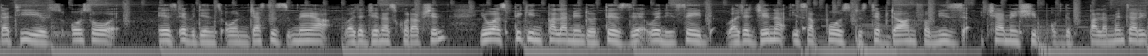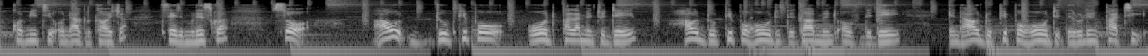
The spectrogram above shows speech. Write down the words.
that he is also as evidence on justice mayor Wadyajena's corruption. He was speaking in parliament on thursday when he said Wadyajena is supposed to step down from his chairmanship of the parliamentary committee on agriculture said mliswa. So how do people hold parliament today how do people hold the government of the day and how do people hold the ruling party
